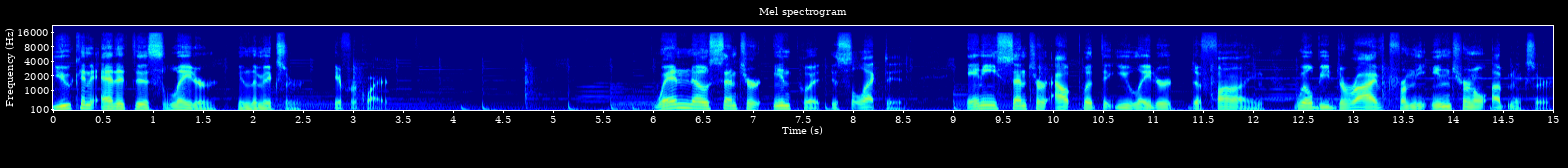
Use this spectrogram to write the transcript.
You can edit this later in the mixer if required. When no center input is selected, any center output that you later define will be derived from the internal upmixer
